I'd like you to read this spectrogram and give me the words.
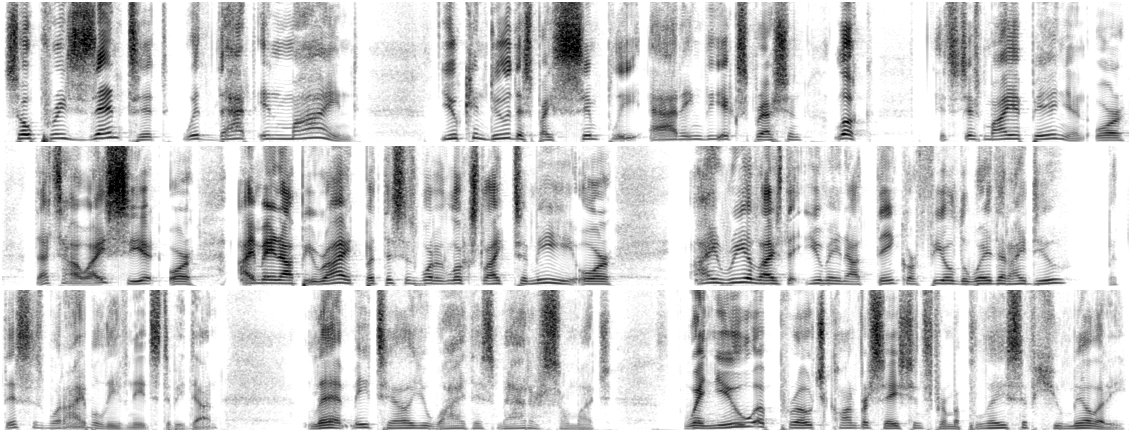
So present it with that in mind. You can do this by simply adding the expression, look, it's just my opinion, or that's how I see it, or I may not be right, but this is what it looks like to me, or I realize that you may not think or feel the way that I do, but this is what I believe needs to be done. Let me tell you why this matters so much. When you approach conversations from a place of humility,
